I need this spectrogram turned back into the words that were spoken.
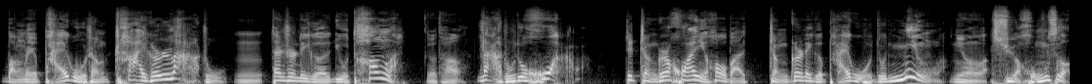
往那排骨上插一根蜡烛，嗯，但是那个有汤啊，有汤。蜡烛就化了。这整个化完以后吧，整个那个排骨就拧了，拧了，血红色，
